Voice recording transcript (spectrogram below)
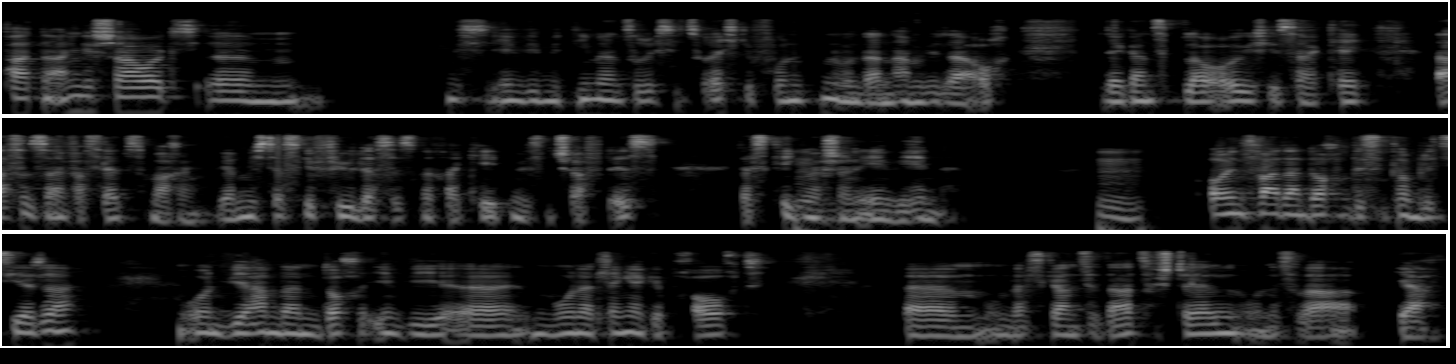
Partner angeschaut, ähm, mich irgendwie mit niemandem so richtig zurechtgefunden und dann haben wir da auch wieder ganz blauäugig gesagt, hey, lass es einfach selbst machen. Wir haben nicht das Gefühl, dass es eine Raketenwissenschaft ist. Das kriegen mhm. wir schon irgendwie hin. Mhm. Und es war dann doch ein bisschen komplizierter und wir haben dann doch irgendwie äh, einen Monat länger gebraucht, ähm, um das Ganze darzustellen und es war, ja,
